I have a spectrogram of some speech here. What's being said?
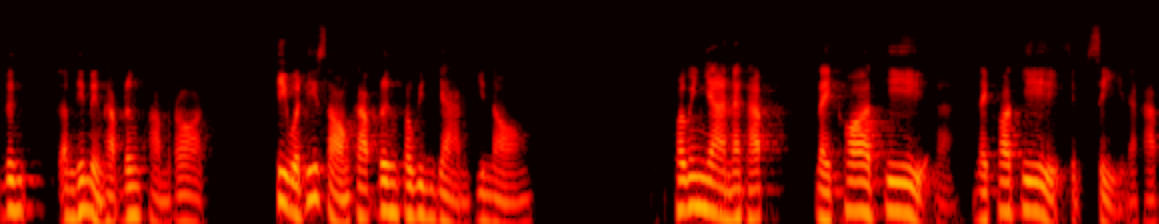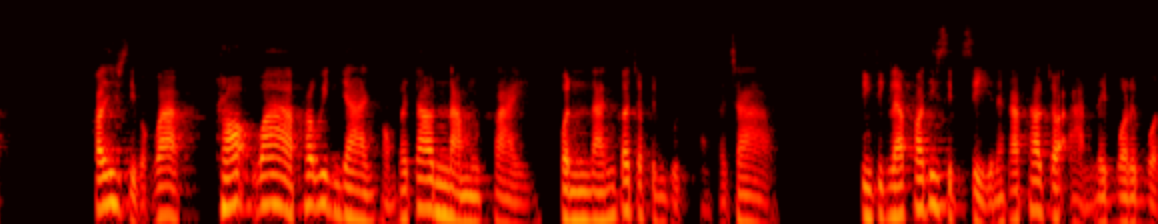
เรื่องอันที่หนึ่งครับเรื่องความรอดคีย์เวิร์ดที่สองครับ เรื่องพระวิญญาณพี่น้อง พระวิญญาณนะครับ ในข้อที่ในข้อที่สิบสี่นะครับ ข้อที่สี่บอกว่า เพราะว่าพระวิญญาณของพระเจ้านำใคร คนนั้นก็จะเป็นบุตรของพระเจ้า จริงๆ แล้วข้อที่สิบสี่นะครับ ถ้าจะอ่านในบริบท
